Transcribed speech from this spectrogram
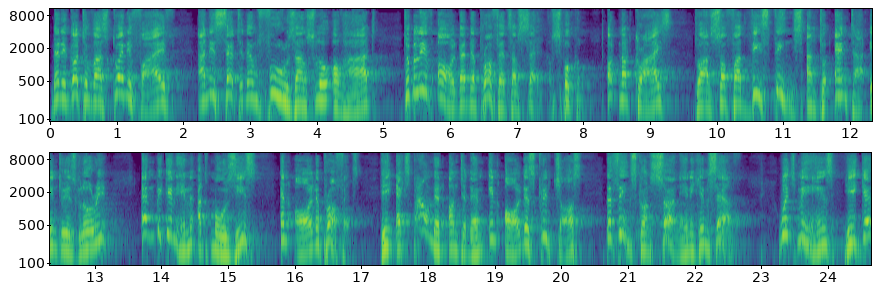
Then he got to verse 25 and he said to them, fools and slow of heart to believe all that the prophets have said, have spoken. Ought not Christ to have suffered these things and to enter into his glory? And beginning at Moses and all the prophets, he expounded unto them in all the scriptures the things concerning himself. Which means he gave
